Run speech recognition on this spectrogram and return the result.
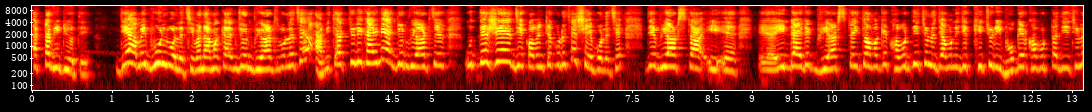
একটা ভিডিওতে যে আমি ভুল বলেছি মানে আমাকে একজন ভিউয়ার্স বলেছে, আমি তো অ্যাকচুয়ালি খাইনি, একজন ভিউয়ার্সের উদ্দেশ্যে যে কমেন্টটা করেছে, সে বলেছে যে ভিউয়ার্সটা ইনডাইরেক্ট ভিউয়ার্সটাই তো আমাকে খবর দিয়েছিল, যেমন এই যে খিচুড়ি, ভোগের খবরটা দিয়েছিল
